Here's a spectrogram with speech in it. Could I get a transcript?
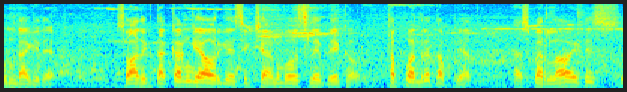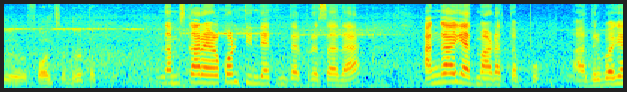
ಉಂಟಾಗಿದೆ. ಸೊ ಅದಕ್ಕೆ ತಕ್ಕಂಗೆ ಅವ್ರಿಗೆ ಶಿಕ್ಷೆ ಅನುಭವಿಸ್ಲೇಬೇಕು ಅವ್ರಿಗೆ ತಪ್ಪು ಅಂದರೆ ತಪ್ಪೇ ಅದು. As per law it is false ಅಂದರೆ ತಪ್ಪು. ನಮಸ್ಕಾರ ಹೇಳ್ಕೊಂಡು ತಿಂದೇ ತಿಂತಾರೆ ಪ್ರಸಾದ. ಹಂಗಾಗಿ ಅದು ಮಾಡೋದು ತಪ್ಪು. ಅದ್ರ ಬಗ್ಗೆ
